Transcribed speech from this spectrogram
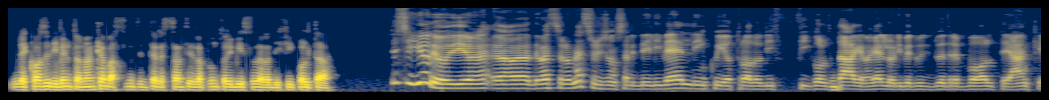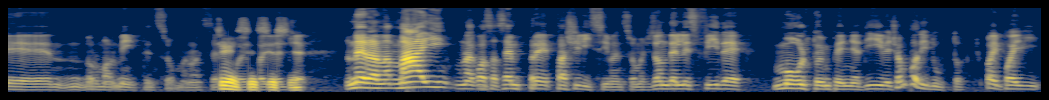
le cose diventano anche abbastanza interessanti dal punto di vista della difficoltà. Sì, sì, io devo dire, uh, devo essere onesto, ci sono stati dei livelli in cui ho trovato difficoltà che magari l'ho ripetuti due o tre volte anche normalmente, insomma, non essere sì, poi sì, un sì, sì non era mai una cosa sempre facilissima, insomma, ci sono delle sfide molto impegnative, c'è un po' di tutto. Poi, poi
